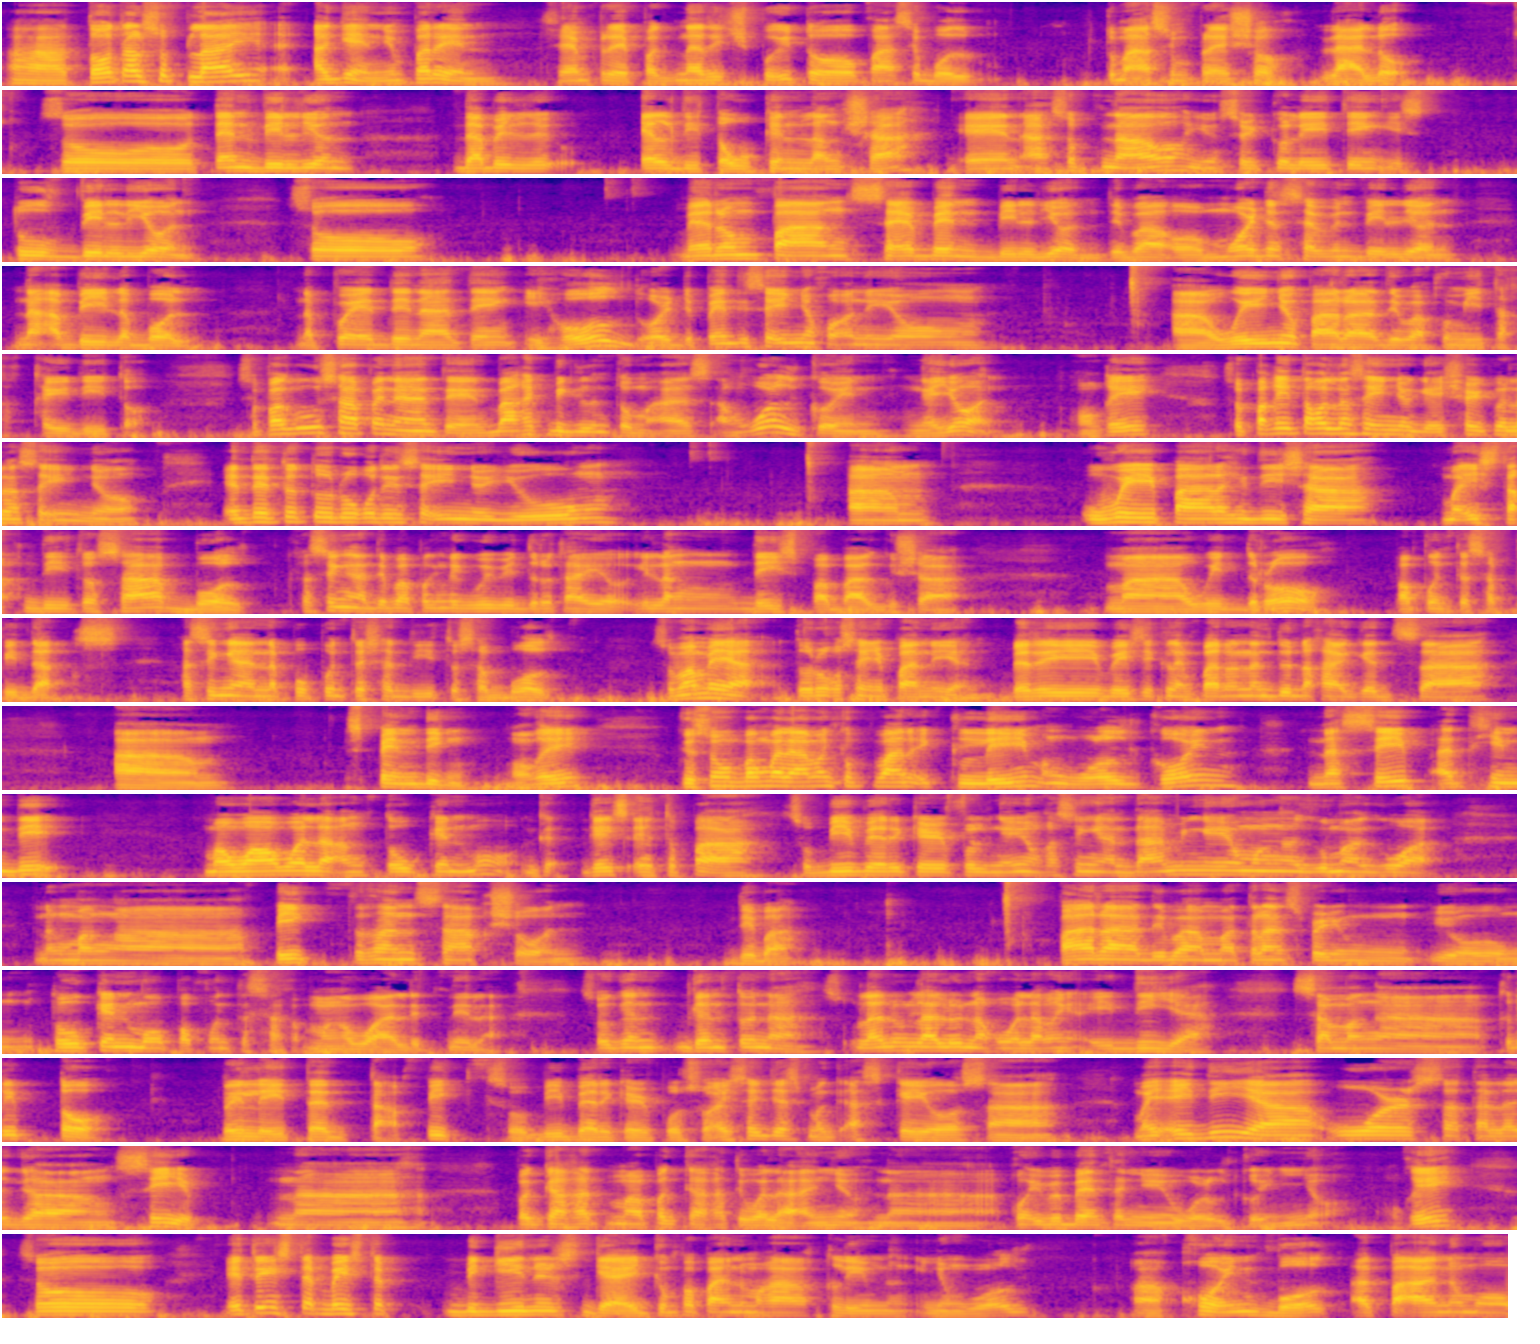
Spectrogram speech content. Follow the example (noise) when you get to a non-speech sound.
ah, total supply, again, yung pa rin. Siyempre, pag na-reach po ito, possible, tumaas yung presyo, lalo. So, 10 billion WLD token lang siya. And as of now, yung circulating is 2 billion. So, meron pang 7 billion, 'di ba? O more than 7 billion na available na pwede nating i-hold or depende sa inyo kung ano yung ah, way nyo para 'di ba kumita ka- kayo dito. So pag-uusapan natin bakit biglang tumaas ang Worldcoin ngayon. Okay? So pakita ko lang sa inyo guys, share ko lang sa inyo and then tuturo ko din sa inyo yung um, way para hindi siya ma-stuck dito sa Bolt. Kasi nga, di ba, pag nagwi-withdraw tayo, ilang days pa bago siya ma-withdraw papunta sa PDAX. Kasi nga, napupunta siya dito sa Bolt. So mamaya, turo ko sa inyo paano yan. Very basic lang. Para nandun na kagad sa um, spending. Okay? Gusto mo bang malaman kung paano i-claim ang WorldCoin na safe at hindi mawawala ang token mo. G- guys, eto pa. ah. So be very careful ngayon kasi nga ang dami ngayong mga gumagawa ng mga fake transaction, 'di ba? Para 'di ba ma-transfer yung yung token mo papunta sa mga wallet nila. So gan ganto na. So, lalong-lalo na kung wala kayong idea sa mga crypto related topic. So be very careful. So I suggest mag-ask kayo sa may idea or sa talagang safe na pagkakat mapagkakatiwalaan nyo na kung ibebenta nyo yung WorldCoin nyo. Okay? So, ito yung step-by-step beginner's guide kung paano makaka-claim ng inyong World ah, Coin Vault at paano mo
